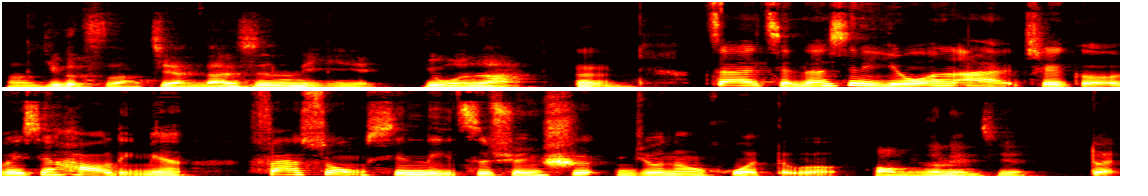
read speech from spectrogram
嗯，一个词啊，“简单心理 UNI”。嗯，在“简单心理 UNI” 这个微信号里面发送“心理咨询师”，你就能获得报名的链接。对，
